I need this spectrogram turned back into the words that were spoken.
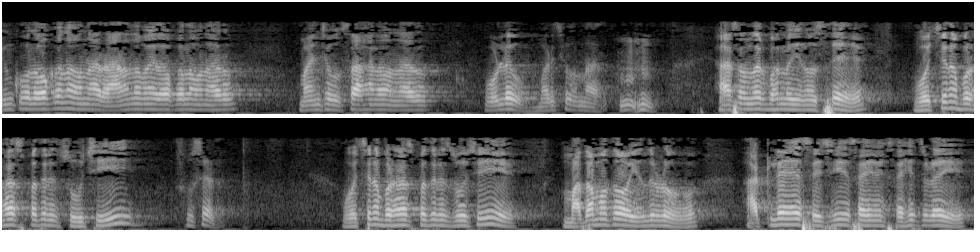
ఇంకో లోకంలో ఉన్నారు ఆనందమయ లోకంలో ఉన్నారు మంచి ఉత్సాహంలో ఉన్నారు ఒళ్ళు మరిచి ఉన్నారు. ఆ సందర్భంలో ఈయన వస్తే వచ్చిన బృహస్పతిని చూచి చూశాడు. వచ్చిన బృహస్పతిని చూసి మదముతో ఇంద్రుడు అట్లే శశి సహితుడై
